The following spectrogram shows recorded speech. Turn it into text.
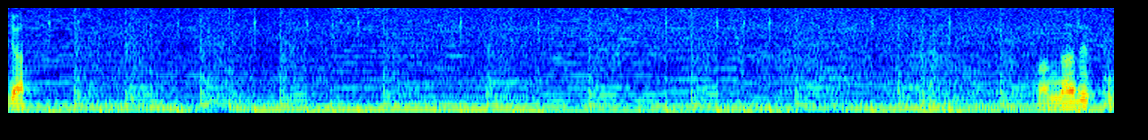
Gel. Lan neredesin?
